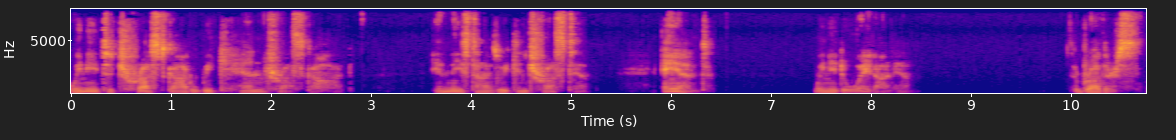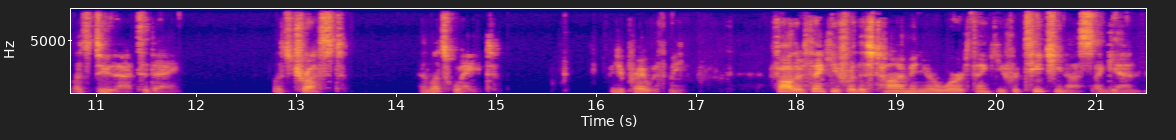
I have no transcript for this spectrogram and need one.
We need to trust God. We can trust God. In these times, we can trust Him. And we need to wait on Him. So, brothers, let's do that today. Let's trust and let's wait. Would you pray with me? Father, thank you for this time in your word. Thank you for teaching us again.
